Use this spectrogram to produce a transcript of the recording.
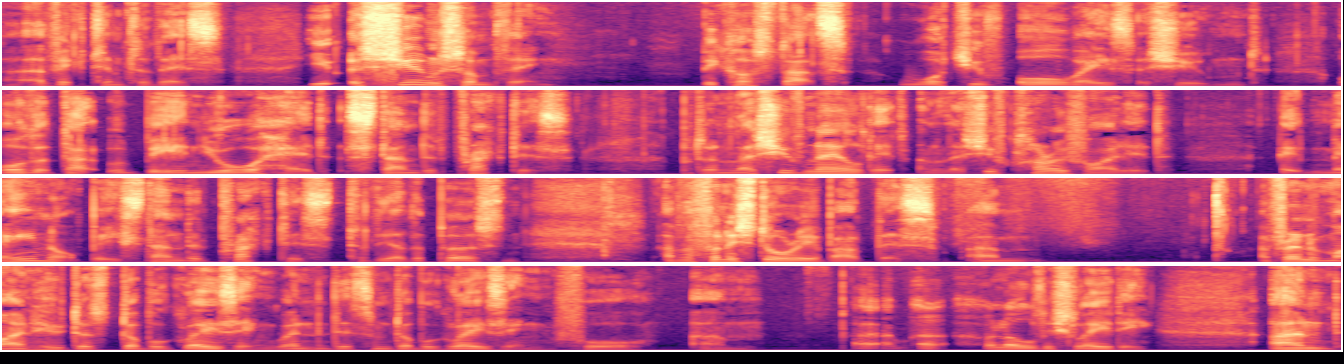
uh, a victim to this. You assume something because that's what you've always assumed, or that that would be in your head standard practice. But unless you've nailed it, unless you've clarified it, it may not be standard practice to the other person. I have a funny story about this. Um, a friend of mine who does double glazing went and did some double glazing for um, an oldish lady, and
